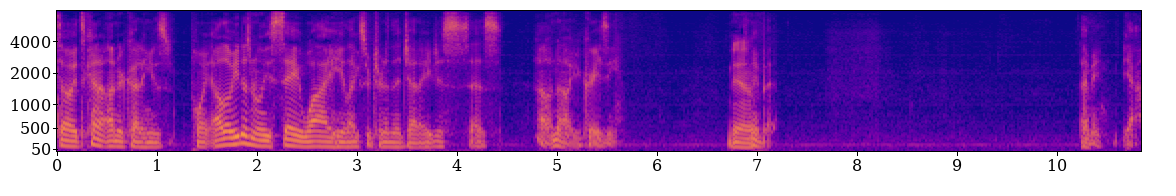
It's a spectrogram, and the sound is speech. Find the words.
So it's kind of undercutting his point. Although he doesn't really say why he likes Return of the Jedi. He just says, "Oh no, you're crazy." Yeah, I mean, yeah,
